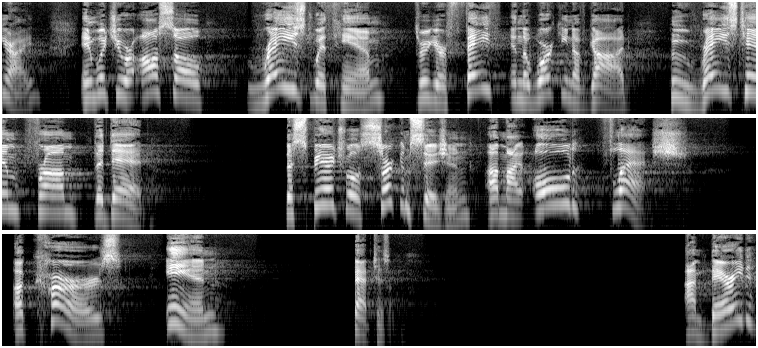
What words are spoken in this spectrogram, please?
you're right. In which you were also raised with him through your faith in the working of God who raised him from the dead. The spiritual circumcision of my old flesh occurs in baptism. I'm buried,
